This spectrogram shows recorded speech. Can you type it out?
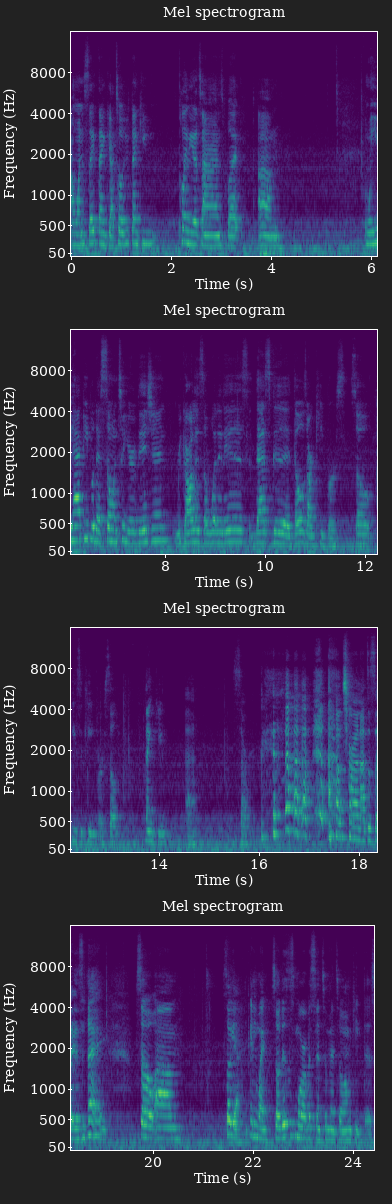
I want to say thank you. I told you thank you plenty of times, but um, when you have people that sew into your vision, regardless of what it is, that's good. Those are keepers. So he's a keeper. So thank you. Uh, sir. I'm trying not to say his name. So, um, so yeah, anyway, so this is more of a sentimental. I'm gonna keep this.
